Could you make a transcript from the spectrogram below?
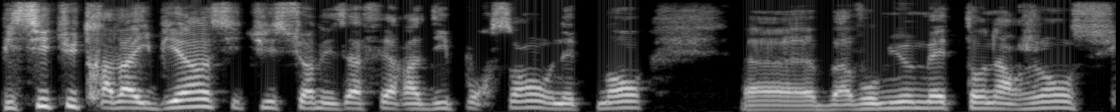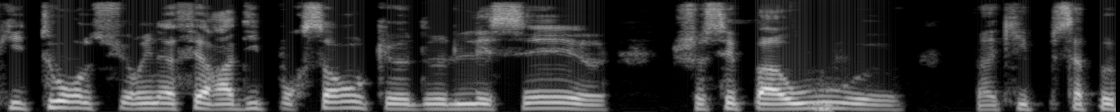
Puis si tu travailles bien, si tu es sur des affaires à 10%, honnêtement, euh, bah vaut mieux mettre ton argent qui tourne sur une affaire à 10% que de le laisser, euh, je sais pas où. euh, enfin, qui ça peut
